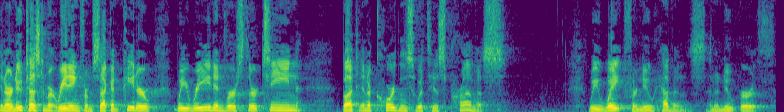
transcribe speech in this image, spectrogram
In our New Testament reading from 2 Peter, we read in verse 13, but in accordance with his promise, we wait for new heavens and a new earth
